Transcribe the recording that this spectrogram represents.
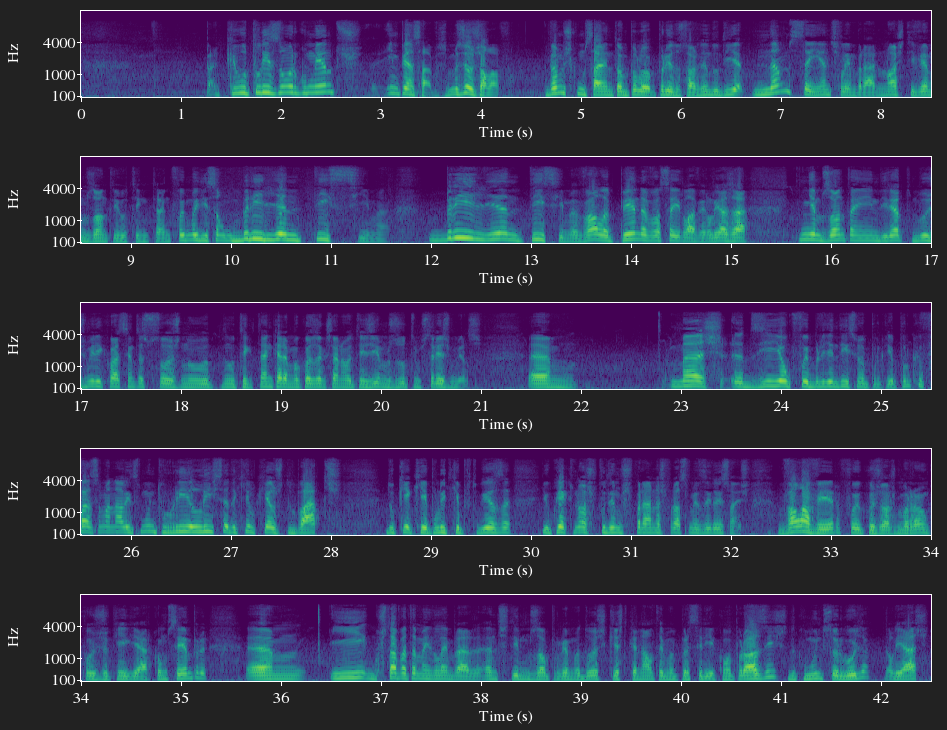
que utilizam argumentos impensáveis, mas eu já lá vou. Vamos começar então pelo período de ordem do dia. Não sei antes lembrar, nós tivemos ontem o Think Tank, foi uma edição brilhantíssima, brilhantíssima, vale a pena você ir lá ver. Aliás, já tínhamos ontem em direto 2.400 pessoas no, no Think Tank, era uma coisa que já não atingimos nos últimos três meses. Um, mas eh, dizia eu que foi brilhantíssima, porquê? Porque faz uma análise muito realista daquilo que é os debates do que é que é a política portuguesa e o que é que nós podemos esperar nas próximas eleições. Vá lá ver, foi com o Jorge Marrão, com o Joaquim Aguiar, como sempre, um, e gostava também de lembrar, antes de irmos ao programa de hoje, que este canal tem uma parceria com a Prozis, de que muito se orgulha, aliás,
